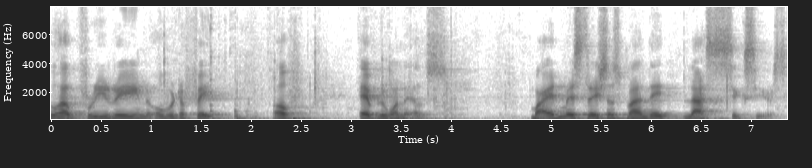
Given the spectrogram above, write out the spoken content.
to have free reign over the fate of everyone else. My administration's mandate lasts six years,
